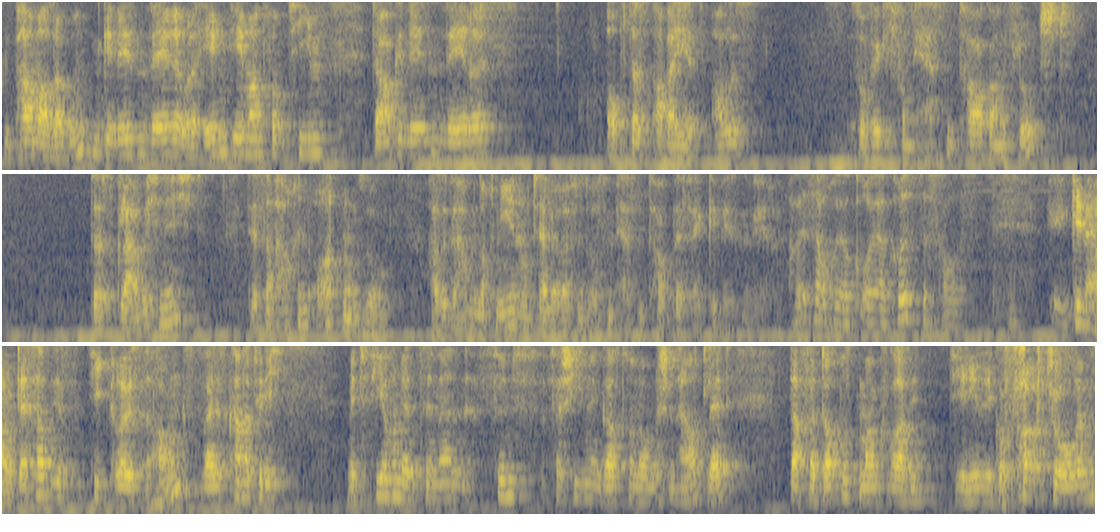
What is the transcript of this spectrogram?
ein paar Mal da unten gewesen wäre oder irgendjemand vom Team da gewesen wäre. Ob das aber jetzt alles so wirklich vom ersten Tag an flutscht, das glaube ich nicht. Das ist aber auch in Ordnung so. Also wir haben noch nie ein Hotel eröffnet, was am ersten Tag perfekt gewesen wäre. Aber ist auch euer, euer größtes Haus. Genau, deshalb ist die größte Angst, weil es kann natürlich mit 400 Zimmern, fünf verschiedenen gastronomischen Outlets, da verdoppelt man quasi die Risikofaktoren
